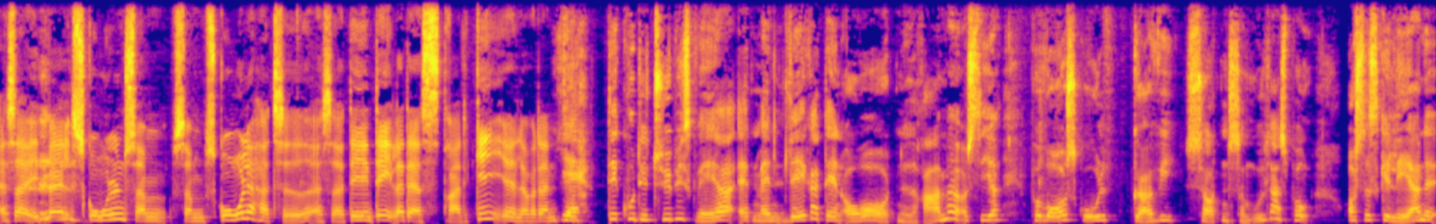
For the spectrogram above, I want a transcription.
altså et valg, skolen som, som skole har taget. Altså, det er en del af deres strategi, eller hvordan? Ja, det kunne det typisk være, at man lægger den overordnede ramme og siger, på vores skole gør vi sådan som udgangspunkt, og så skal lærerne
